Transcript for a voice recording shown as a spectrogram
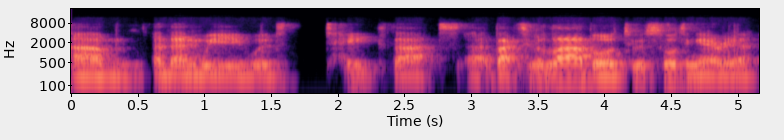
Um, and then we would take that uh, back to a lab or to a sorting area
